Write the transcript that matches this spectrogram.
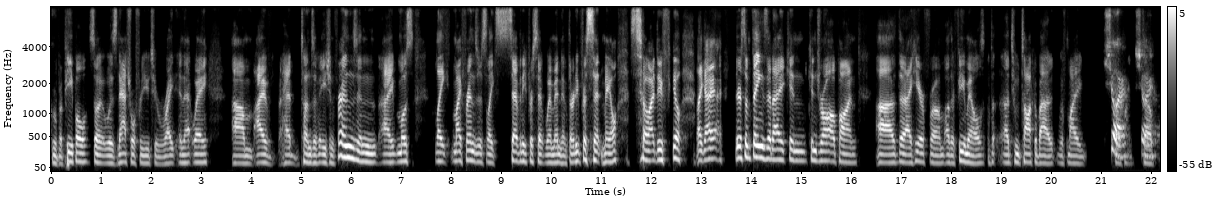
group of people so it was natural for you to write in that way um, I've had tons of Asian friends, and I most like my friends are like 70% women and 30% male. So I do feel like I there's some things that I can can draw upon uh that I hear from other females uh, to talk about with my sure, sure. So,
